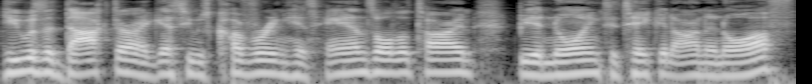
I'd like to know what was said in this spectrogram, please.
He was a doctor. I guess he was covering his hands all the time. Be annoying to take it on and off.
